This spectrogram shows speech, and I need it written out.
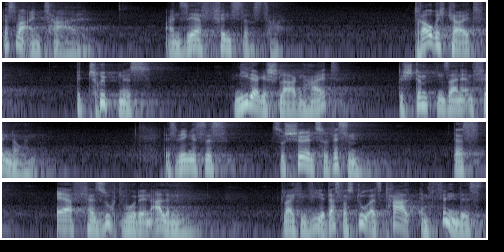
Das war ein Tal, ein sehr finsteres Tal. Traurigkeit, Betrübnis, Niedergeschlagenheit bestimmten seine Empfindungen. Deswegen ist es so schön zu wissen, dass er versucht wurde in allem, gleich wie wir. Das, was du als Tal empfindest,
